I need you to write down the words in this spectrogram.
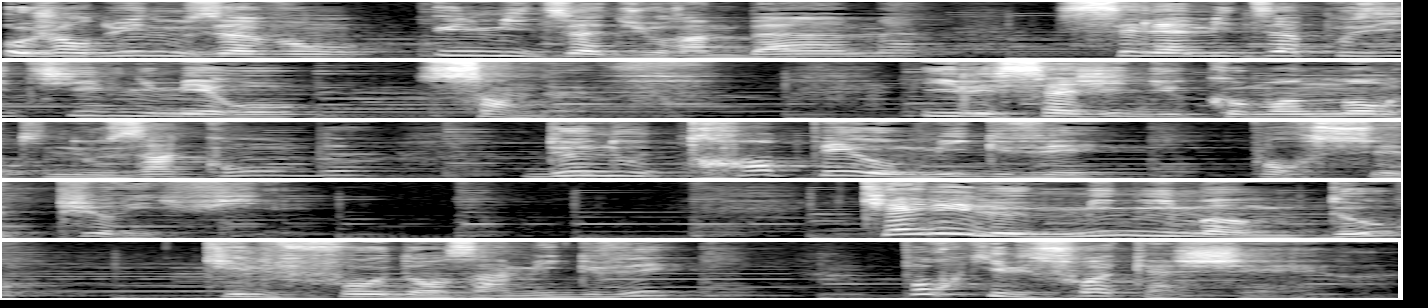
Aujourd'hui nous avons une mitzvah du Rambam, c'est la mitzvah positive numéro 109. Il s'agit du commandement qui nous incombe de nous tremper au mikvé pour se purifier. Quel est le minimum d'eau qu'il faut dans un mikvé pour qu'il soit cachère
